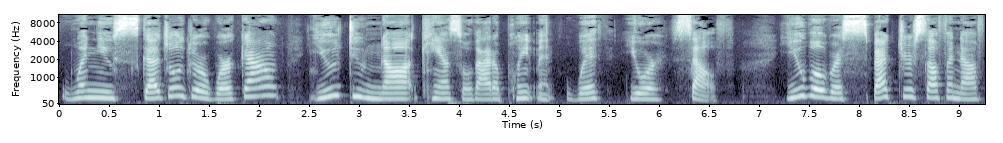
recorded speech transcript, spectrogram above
when you schedule your workout, you do not cancel that appointment with yourself. You will respect yourself enough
